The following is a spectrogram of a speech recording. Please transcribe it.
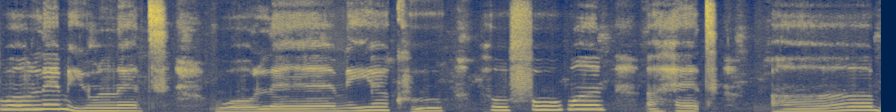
won't oh, let me yulit, won't oh, let me yaku, hopeful one ahead. Amen.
